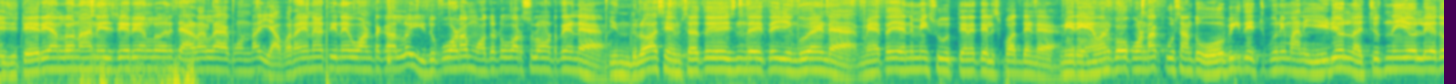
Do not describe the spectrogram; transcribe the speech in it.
వెజిటేరియన్లో నాన్ వెజిటేరియన్లో అని తేడా లేకుండా ఎవరైనా తినే వంటకాల్లో ఇది కూడా మొదటి వరుసలో ఉంటదండి. ఇందులో ఆ హింసతో చేసింది అయితే ఇంగువ అండి మిగతా అన్ని మీకు చూస్తేనే తెలిసిపోద్దండి. మీరు ఏమనుకోకుండా కూసంత ఓపిక తెచ్చుకుని మన వీడియోలు నచ్చుతున్నాయో లేదో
